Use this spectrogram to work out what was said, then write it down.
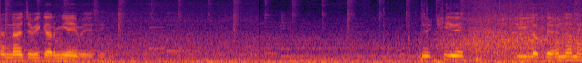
ਕੰਨਾਂ 'ਚ ਵੀ ਗਰਮੀ ਆਈ ਪਈ ਸੀ। ਦੇਖੀਏ ਕੀ ਲੱਭਿਆ ਇਹਨਾਂ ਨੇ।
